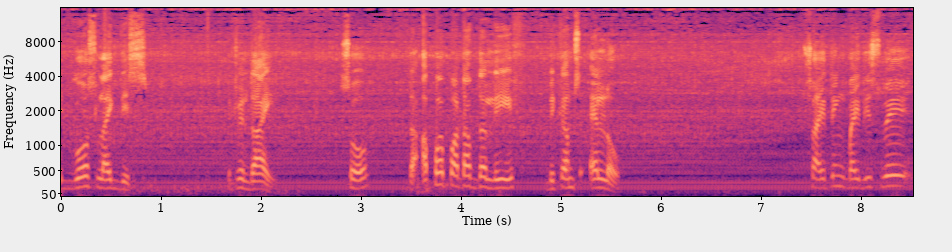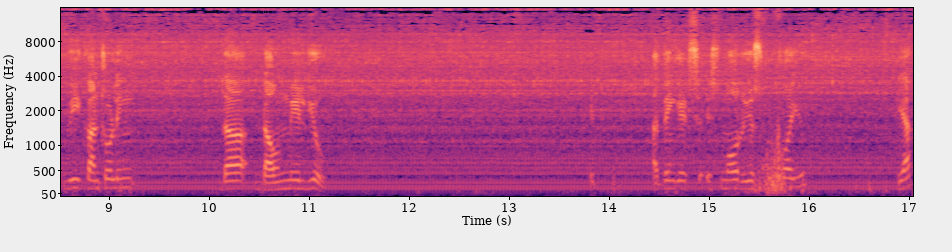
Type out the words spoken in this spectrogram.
it goes like this. It will die. So the upper part of the leaf becomes yellow. So I think by this way we controlling the down mildew. It, I think it's it's more useful for you. Yeah?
